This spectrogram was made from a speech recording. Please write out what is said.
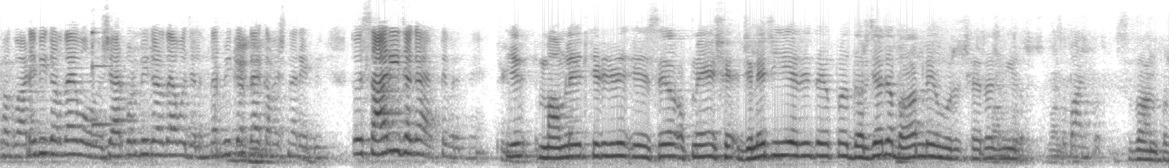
फगवाड़े भी करता है वो होशियारपुर भी करता है वो जलंधर भी करता है कमिश्नरेट भी तो ये सारी जगह एक्टिव रहते हैं ਇਹ ਮਾਮਲੇ ਜਿਹੜੇ ਜਿਹੜੇ ਇਸ ਆਪਣੇ ਸ਼- ਜ਼ਿਲ੍ਹੇ 'ਚ ਹੀ ਇਹਦੇ ਦੇ ਉੱਪਰ ਦਰਜ ਹੈ ਜਾਂ ਬਾਹਰਲੇ ਹੋਰ ਸ਼ਹਿਰਾਂ 'ਚ ਵੀ ਹੈ? सुबानपुर ਸੁਬਾਨਪੁਰ सुभानपुर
